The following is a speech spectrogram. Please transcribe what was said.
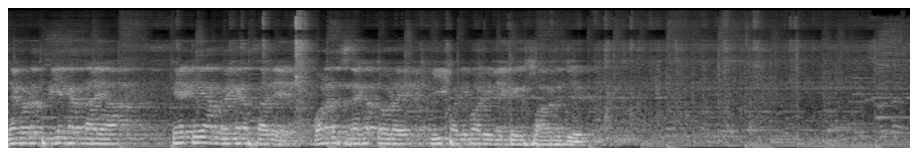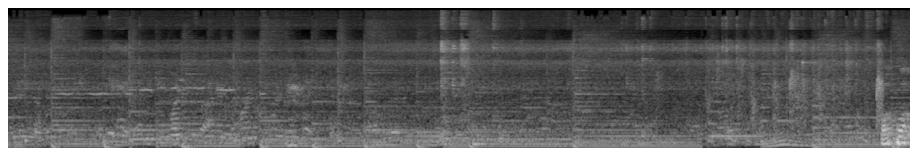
ഞങ്ങളുടെ പ്രിയങ്കരനായ കെ കെ ആർ വെങ്കട സാരെ വളരെ സ്നേഹത്തോടെ ഈ പരിപാടിയിലേക്ക് സ്വാഗതം ചെയ്യും ഒപ്പം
